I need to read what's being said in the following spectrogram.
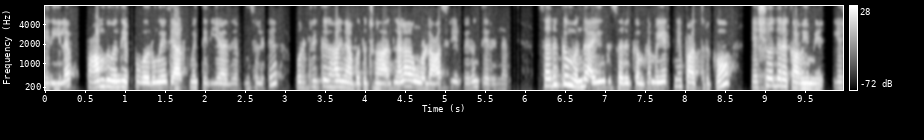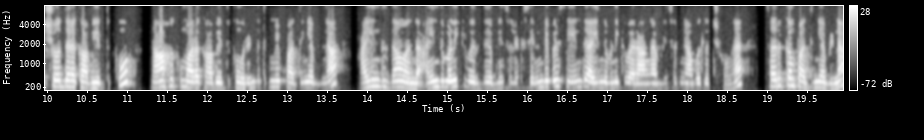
தெரியல. பாம்பு வந்து எப்போ வரும்னே யாருக்குமே தெரியாது அப்படின்னு சொல்லிட்டு ஒரு ட்ரிக்குக்காக ஞாபகத்தை வச்சுக்கோங்க. அதனால அவங்களோட ஆசிரியர் பேரும் தெரியல. சருக்கம் வந்து ஐந்து சருக்கம். நம்ம ஏற்கனவே பார்த்துருக்கோம். யசோதர காவியம் யசோதர காவியத்துக்கும் நாககுமார காவியத்துக்கும் ரெண்டுத்துக்குமே பார்த்தீங்க அப்படின்னா ஐந்து தான் வந்து. ஐந்து மணிக்கு வருது அப்படின்னு சொல்லிட்டு ரெண்டு பேரும் சேர்ந்து ஐந்து மணிக்கு வராங்க அப்படின்னு சொல்லி ஞாபகத்தில் வச்சுக்கோங்க. சருக்கம் பார்த்தீங்க அப்படின்னா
